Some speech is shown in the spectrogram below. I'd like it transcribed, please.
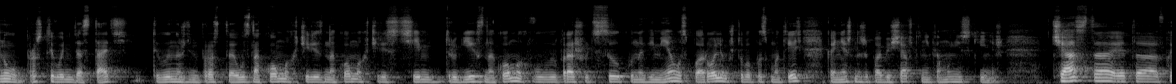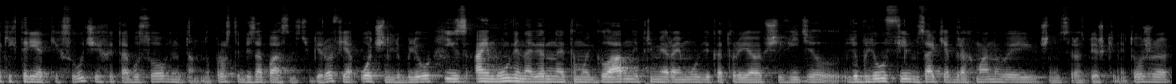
ну, просто его не достать. Ты вынужден просто у знакомых, через знакомых, через семь других знакомых выпрашивать ссылку на Vimeo с паролем, чтобы посмотреть, конечно же, пообещав, что никому не скинешь. Часто это в каких-то редких случаях это обусловлено там, ну, просто безопасностью героев. Я очень люблю. Из iMovie, наверное, это мой главный пример iMovie, который я вообще видел. Люблю фильм Заки Абдрахмановой, ученицы Разбежкиной тоже,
